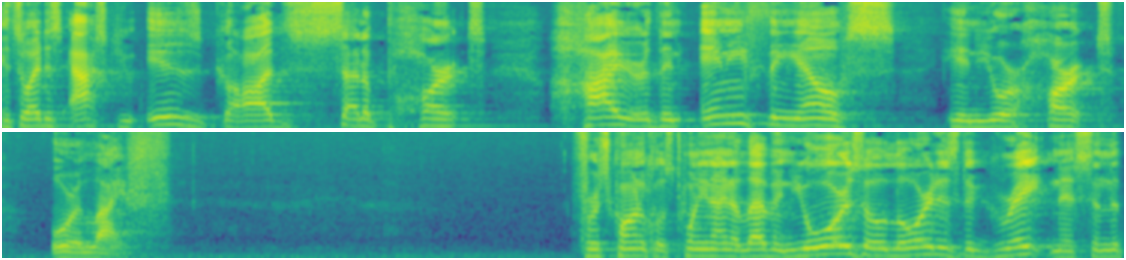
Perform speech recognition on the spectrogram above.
And so I just ask you is God set apart higher than anything else in your heart or life? First Chronicles 29 11, yours, O Lord, is the greatness and the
